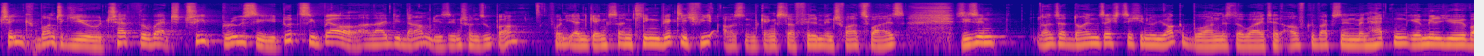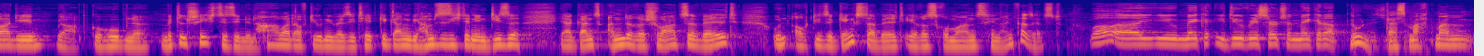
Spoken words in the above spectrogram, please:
Chink Montague, Chad the Wet, Cheap Brucey, Dutzy Bell, allein die Namen, die sind schon super von ihren Gangstern, klingen wirklich wie aus einem Gangsterfilm in Schwarz-Weiß. Sie sind 1969 in New York geboren, Mr. Whitehead, aufgewachsen in Manhattan. Ihr Milieu war die ja, gehobene Mittelschicht. Sie sind in Harvard auf die Universität gegangen. Wie haben Sie sich denn in diese ja, ganz andere schwarze Welt und auch diese Gangsterwelt Ihres Romans hineinversetzt? Well, uh, you make it, you do research and make it up. Nun, das macht man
